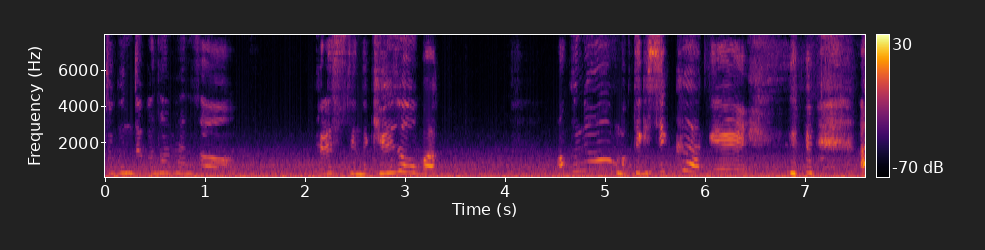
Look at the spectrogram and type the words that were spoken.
두근두근 하면서 그랬을 텐데 계속 막 아 그냥 막 되게 시크하게 아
